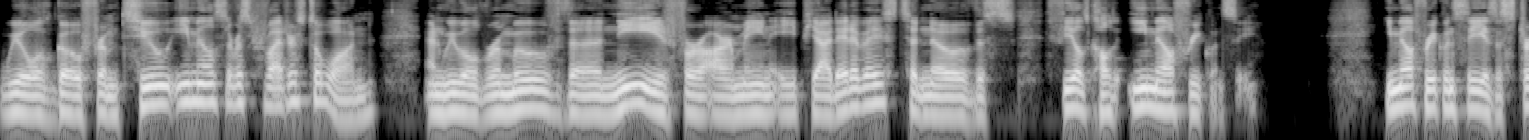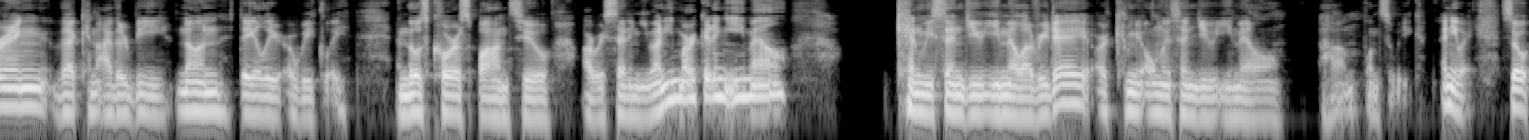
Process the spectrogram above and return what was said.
we will go from two email service providers to one, and we will remove the need for our main API database to know this field called email frequency. Email frequency is a string that can either be none, daily, or weekly. And those correspond to are we sending you any marketing email? Can we send you email every day or can we only send you email um, once a week. Anyway, so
